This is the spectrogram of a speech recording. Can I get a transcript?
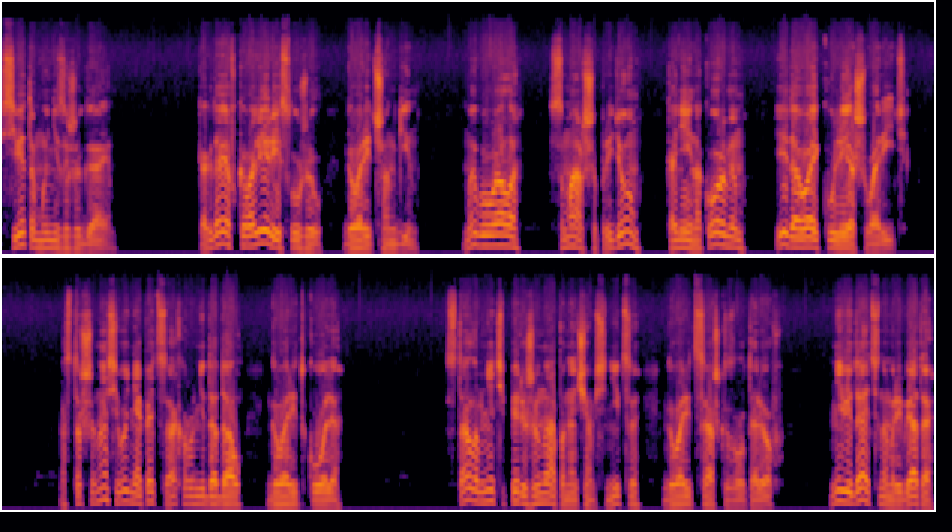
Света мы не зажигаем. Когда я в кавалерии служил, — говорит Шангин. «Мы, бывало, с марша придем, коней накормим и давай кулеш варить». «А старшина сегодня опять сахару не додал», — говорит Коля. «Стала мне теперь жена по ночам сниться», — говорит Сашка Золотарев. «Не видать нам, ребята,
